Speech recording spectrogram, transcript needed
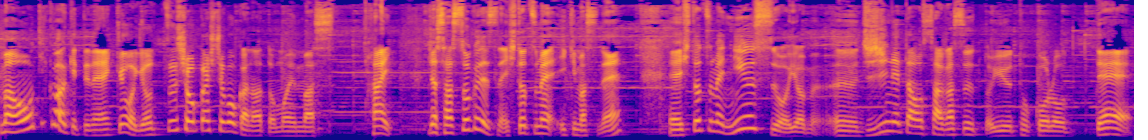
まあ大きく分けてね今日は4つ紹介していこうかなと思います。はい。じゃあ早速ですね1つ目いきますね、えー、1つ目ニュースを読む、うん、時事ネタを探すというところで、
